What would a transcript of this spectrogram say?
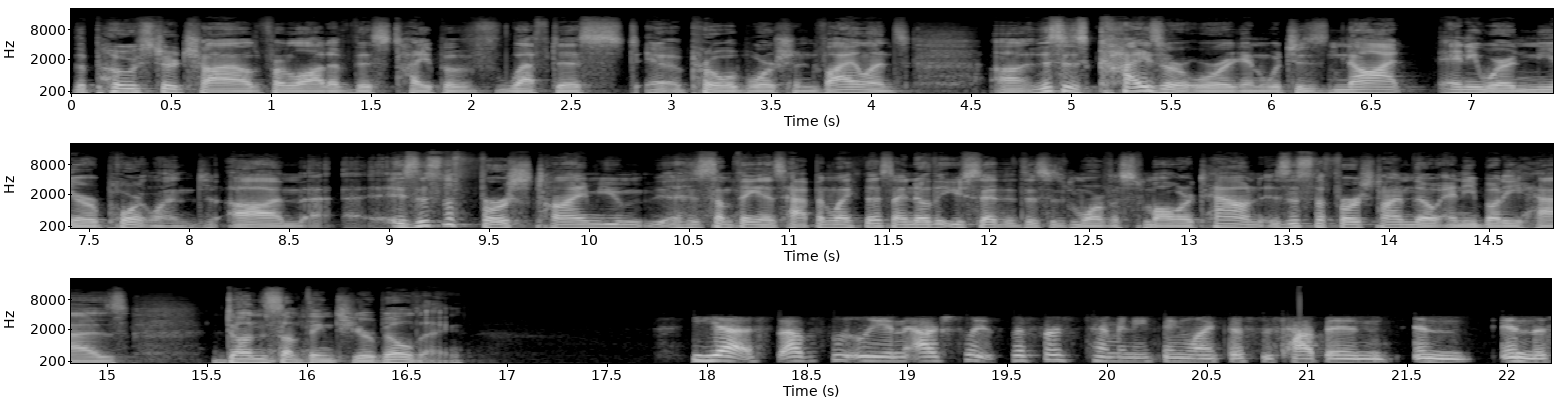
the poster child for a lot of this type of leftist uh, pro abortion violence. Uh, this is Keizer, Oregon, which is not anywhere near Portland. Um, is this the first time you something has happened like this? I know that you said that this is more of a smaller town. Is this the first time, though, anybody has done something to your building? Yes, absolutely. And actually, it's the first time anything like this has happened in in the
